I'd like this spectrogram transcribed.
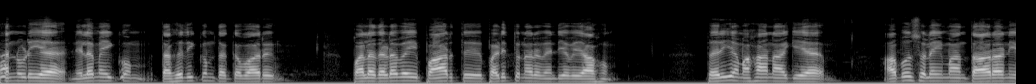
தன்னுடைய நிலைமைக்கும் தகுதிக்கும் தக்கவாறு பல தடவை பார்த்து படித்துணர வேண்டியவையாகும். பெரிய மகானாகிய அபு சுலைமான் தாரானி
